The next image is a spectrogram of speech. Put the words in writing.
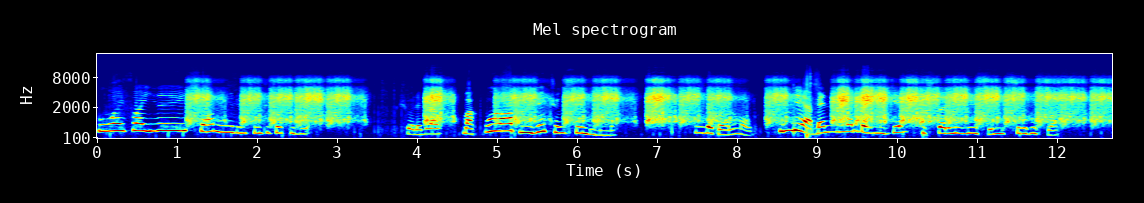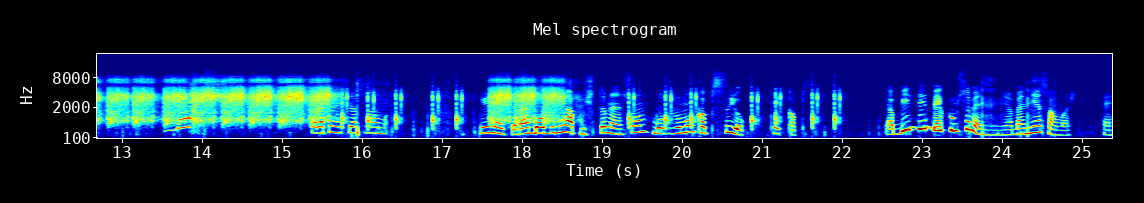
Bu Wi-Fi'yi sevmiyorum çünkü çok gidiyor. Şöyle biraz bak bu rahat büyüyecek çünkü suyun dibinde. Siz de koyalım oldu. Şimdi ya ben bunları da yiyeceğim. Kuşlarımız büyüsün. Bir sürü kuş var. Ne? Berat'ın eşyasını alma. Bir neyse ben bodrumu yapmıştım en son. Bodrumun kapısı yok. Tek kapısı. Ya bildiğim backrooms'a benim ya. Ben niye sanlaştım? He,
